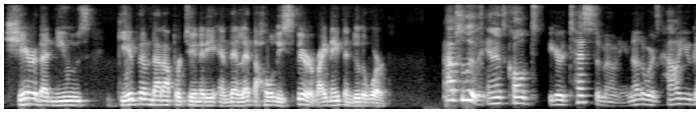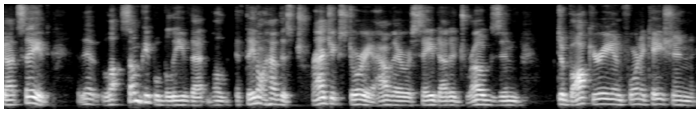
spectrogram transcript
share that news, give them that opportunity, and then let the Holy Spirit, right, Nathan, do the work. Absolutely, and it's called your testimony. In other words, how you got saved. Some people believe that well, if they don't have this tragic story of how they were saved out of drugs and debauchery and fornication,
